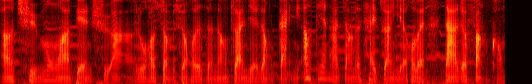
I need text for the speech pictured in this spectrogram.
呃，曲目啊，编曲啊，如何顺不顺，或者整张专辑这种概念。哦，天哪，讲的太专业，会不会大家就放空？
